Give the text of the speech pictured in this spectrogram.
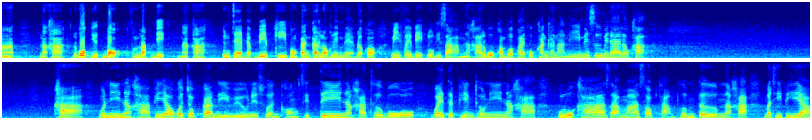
มัตินะคะ ระบบยึดเบาะสำหรับเด็กนะคะกุญแจแบบเบฟคีย์ป้องกันการลอกเลียนแบบ แล้วก็มีไฟเบรกดวงที่3นะคะ ระบบความปลอดภัยครบครันขนาดนี้ไม่ซื้อไม่ได้แล้วค่ะ ค่ะ วันนี้นะคะพี่เยาก็จบการรีวิวในส่วนของ City นะคะเทอร์โบไว้แต่เพียงเท่านี้นะคะคุณลูกค้าสามารถสอบถามเพิ่มเติมนะคะ มาที่พี่เยา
